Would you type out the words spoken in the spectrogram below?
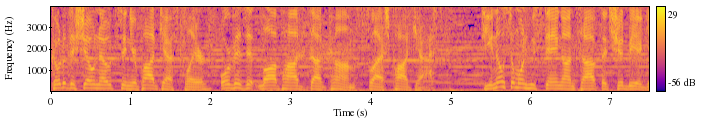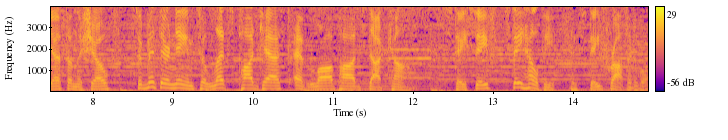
go to the show notes in your podcast player or visit lawpods.com slash podcast. Do you know someone who's staying on top that should be a guest on the show? Submit their name to let's podcast at lawpods.com. Stay safe, stay healthy, and stay profitable.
